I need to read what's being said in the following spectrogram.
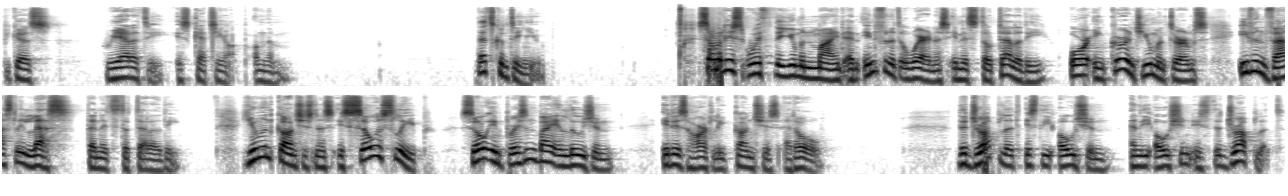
because reality is catching up on them. Let's continue. So it is with the human mind and infinite awareness in its totality, or in current human terms, even vastly less than its totality. Human consciousness is so asleep so imprisoned by illusion, it is hardly conscious at all. The droplet is the ocean, and the ocean is the droplet.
